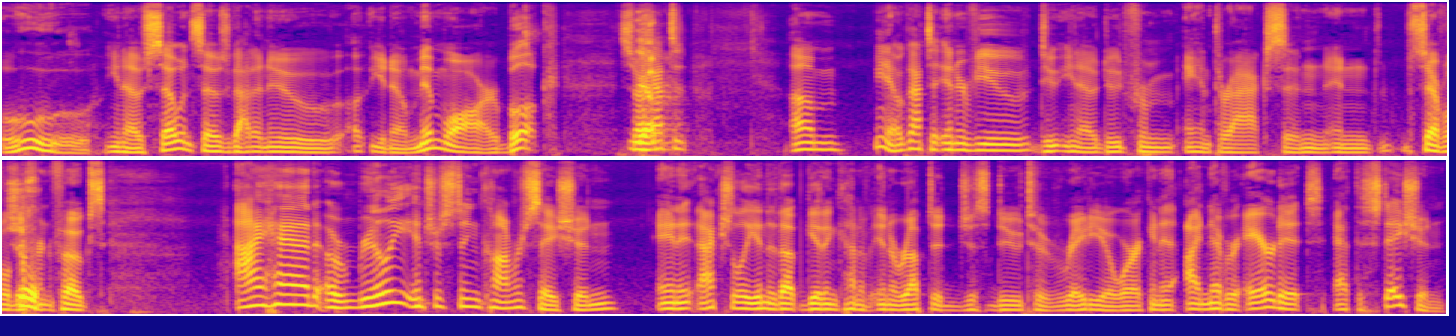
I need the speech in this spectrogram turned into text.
ooh, you know, so and so's got a new, uh, you know, memoir book. So I got to, um, you know, got to interview, do you know, dude from Anthrax and and several Sure. different folks. I had a really interesting conversation, and it actually ended up getting kind of interrupted just due to radio work, and it, I never aired it at the station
